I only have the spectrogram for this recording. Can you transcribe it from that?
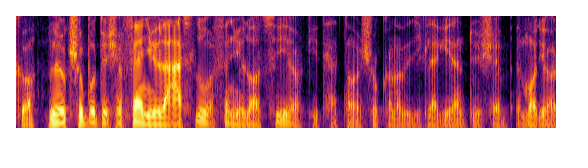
szájharmonika workshopot, és a Fenyő László, a Fenyő Laci, akit hát nagyon sokan az egyik legjelentősebb magyar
